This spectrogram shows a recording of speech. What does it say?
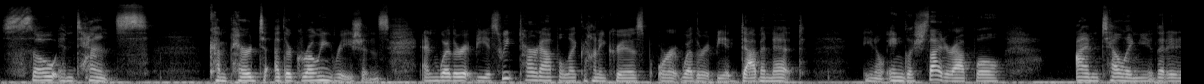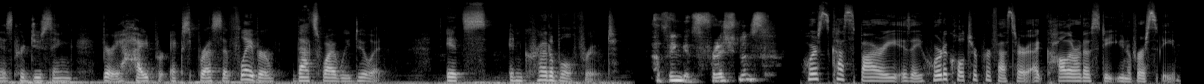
so intense compared to other growing regions. And whether it be a sweet tart apple like the Honeycrisp or whether it be a Dabinett, you know, English cider apple, I'm telling you that it is producing very hyper expressive flavor. That's why we do it. It's incredible fruit. I think it's freshness. Horst Caspari is a horticulture professor at Colorado State University.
